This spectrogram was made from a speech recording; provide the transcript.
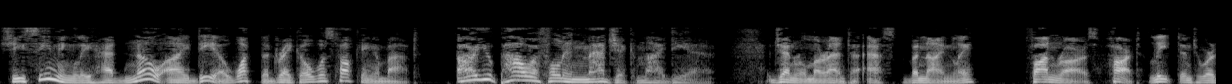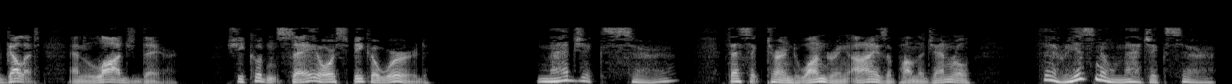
She seemingly had no idea what the Draco was talking about. Are you powerful in magic, my dear? General Maranta asked benignly. Fonrar's heart leaped into her gullet and lodged there. She couldn't say or speak a word. Magic, sir? Thesic turned wondering eyes upon the general. There is no magic, sir.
